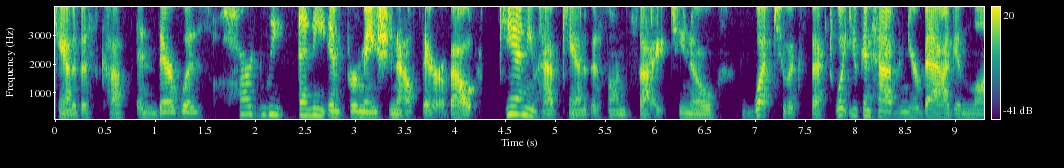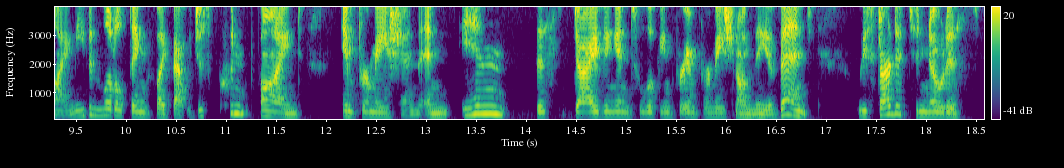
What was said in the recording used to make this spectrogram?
cannabis cup, and there was hardly any information out there about can you have cannabis on site, you know, what to expect, what you can have in your bag in line, even little things like that. We just couldn't find information. And in this diving into looking for information on the event, we started to notice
